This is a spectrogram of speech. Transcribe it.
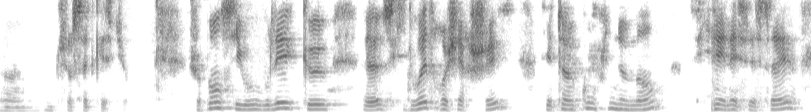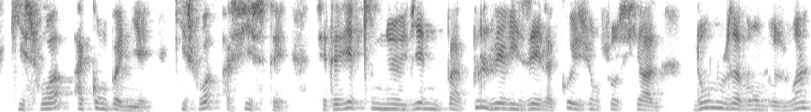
euh, sur cette question. Je pense, si vous voulez, que euh, ce qui doit être recherché, c'est un confinement, s'il est nécessaire, qui soit accompagné, qui soit assisté, c'est-à-dire qu'il ne vienne pas pulvériser la cohésion sociale dont nous avons besoin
